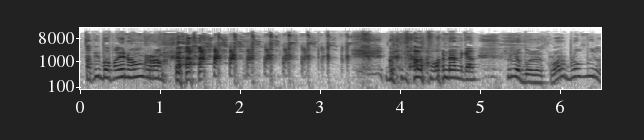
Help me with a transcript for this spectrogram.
Tapi bapaknya nongkrong. gue teleponan kan, lu udah boleh keluar belum Will?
